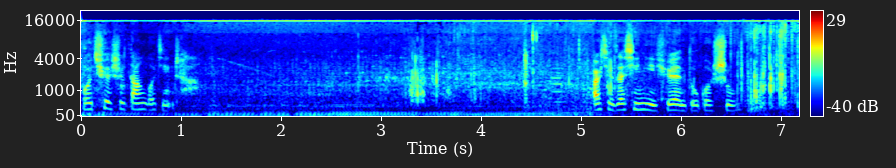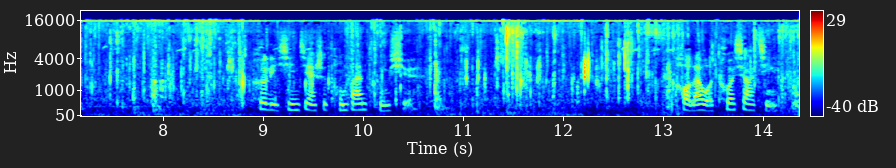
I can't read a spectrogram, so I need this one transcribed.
我确实当过警察，而且在刑警学院读过书，和李新建是同班同学。后来我脱下警服，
